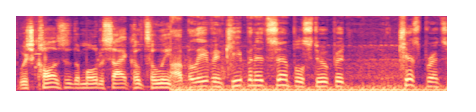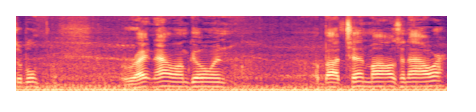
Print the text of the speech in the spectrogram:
which causes the motorcycle to lean. I believe in keeping it simple, stupid. KISS principle. Right now I'm going about 10 miles an hour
